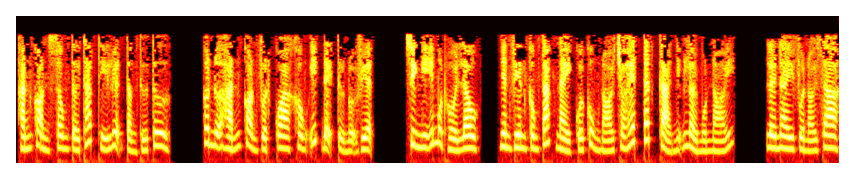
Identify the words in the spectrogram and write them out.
hắn còn xông tới tháp thí luyện tầng thứ tư. Hơn nữa hắn còn vượt qua không ít đệ tử nội viện. Suy nghĩ một hồi lâu, nhân viên công tác này cuối cùng nói cho hết tất cả những lời muốn nói. Lời này vừa nói ra,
